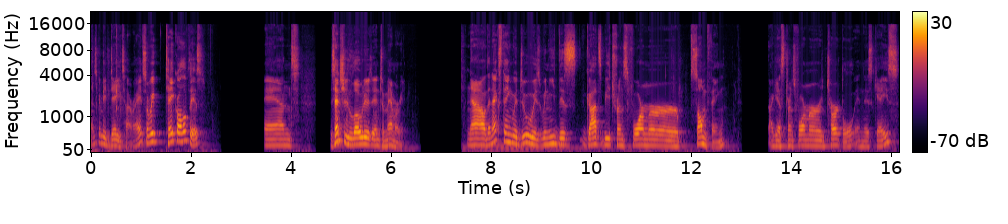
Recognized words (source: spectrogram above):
That's going to be data, right? So we take all of this and essentially load it into memory. Now, the next thing we do is we need this Gatsby transformer something. I guess transformer turtle in this case.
